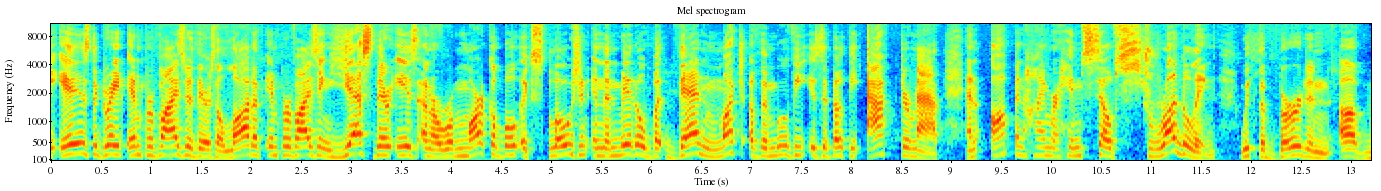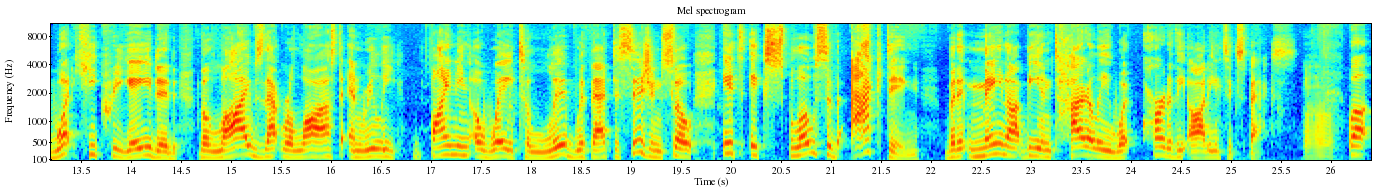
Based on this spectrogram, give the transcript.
is the great improviser. There's a lot of improvising. Yes, there is an, a remarkable explosion in the middle, but then much of the movie is about the aftermath and Oppenheimer himself struggling with the burden of what he created, the lives that were lost, and really finding a way to live with that decision. So it's explosive acting, but it may not be entirely what part of the audience expects. Well,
